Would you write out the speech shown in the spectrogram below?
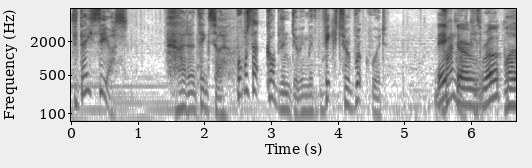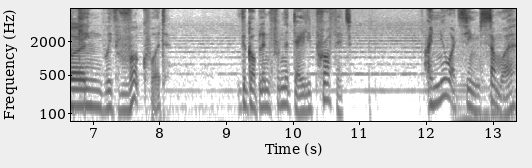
Did they see us? I don't think so. What was that goblin doing with Victor Rookwood? Victor Ranrock is Rookwood. Working with Rookwood. The goblin from the Daily Prophet. I knew I'd seen him somewhere.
